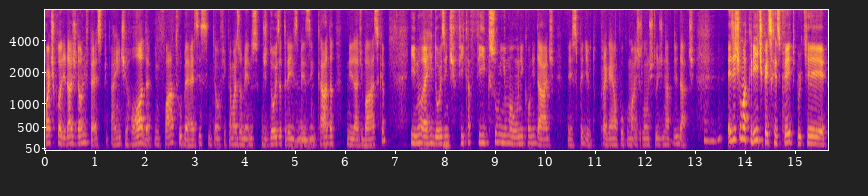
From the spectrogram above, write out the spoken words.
particularidade da Unifesp. A gente roda em quatro UBSs, então fica mais ou menos de dois a três uhum. meses em cada unidade básica. E no R2 a gente fica fixo em uma única unidade nesse período, para ganhar um pouco mais de longitudinalidade. Uhum. Existe uma crítica a esse respeito, porque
